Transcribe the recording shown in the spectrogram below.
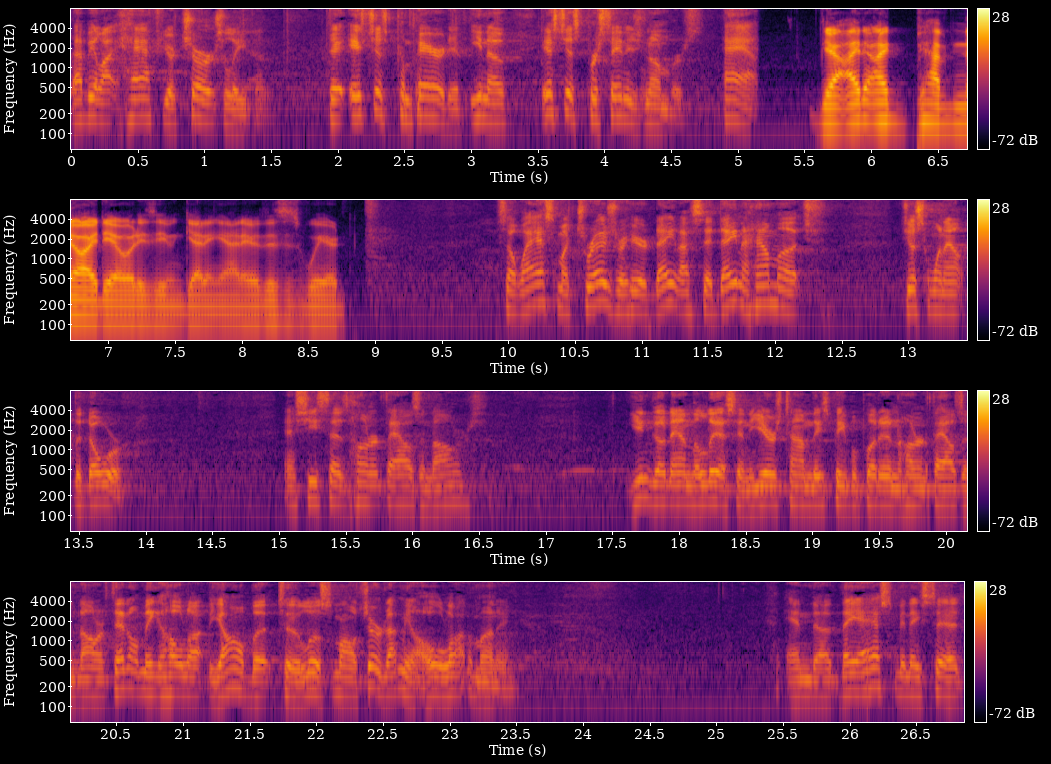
That'd be like half your church leaving. It's just comparative. You know, it's just percentage numbers. Half. Yeah, I, I have no idea what he's even getting at here. This is weird. So I asked my treasurer here, Dana, I said, Dana, how much just went out the door? And she says, $100,000. You can go down the list. In a year's time, these people put in $100,000. That don't mean a whole lot to y'all, but to a little small church, that means a whole lot of money. And uh, they asked me, they said,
